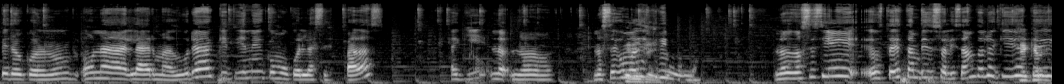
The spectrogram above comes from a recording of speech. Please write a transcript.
pero con un- una, la armadura que tiene como con las espadas. Aquí, no, no, no sé cómo describirlo. No, no sé si ustedes están visualizando lo que yo Sí, creo, estoy-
